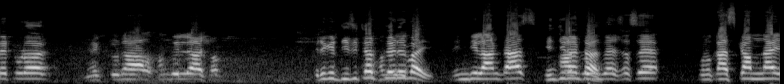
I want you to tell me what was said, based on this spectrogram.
মেট্রোডার আলহামদুলিল্লাহ সব এটা কি ডিজিটাল প্লেটের ভাই? Engine untouched engine untouched? আছে কোনো কাজ কাম নাই।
